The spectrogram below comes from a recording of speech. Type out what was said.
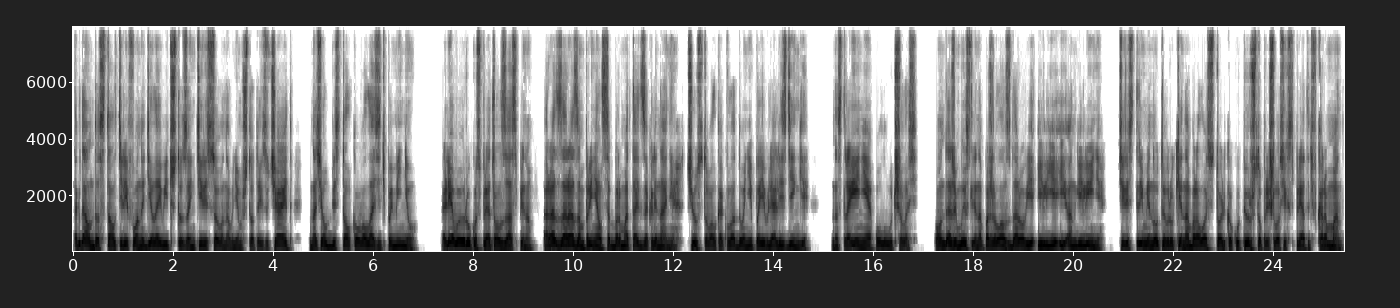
Тогда он достал телефон и, делая вид, что заинтересованно в нем что-то изучает, начал бестолково лазить по меню. Левую руку спрятал за спину. Раз за разом принялся бормотать заклинания. Чувствовал, как в ладони появлялись деньги. Настроение улучшилось. Он даже мысленно пожелал здоровья Илье и Ангелине. Через три минуты в руке набралось столько купюр, что пришлось их спрятать в карман.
